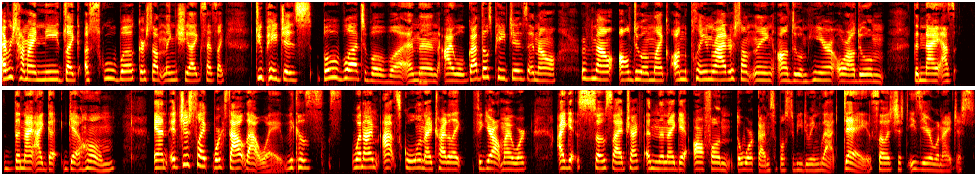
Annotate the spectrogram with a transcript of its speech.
every time I need like a school book or something, she like says like do pages blah blah blah to blah blah blah, and mm-hmm. then I will grab those pages and I'll rip them out. I'll do them like on the plane ride or something. I'll do them here, or I'll do them the night as the night I get get home, and it just like works out that way because when I'm at school and I try to like figure out my work, I get so sidetracked and then I get off on the work I'm supposed to be doing that day. So it's just easier when I just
